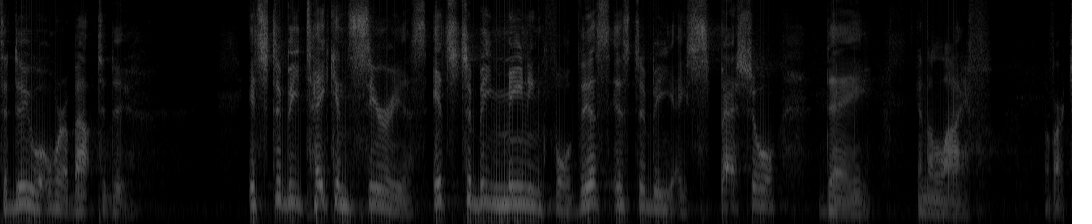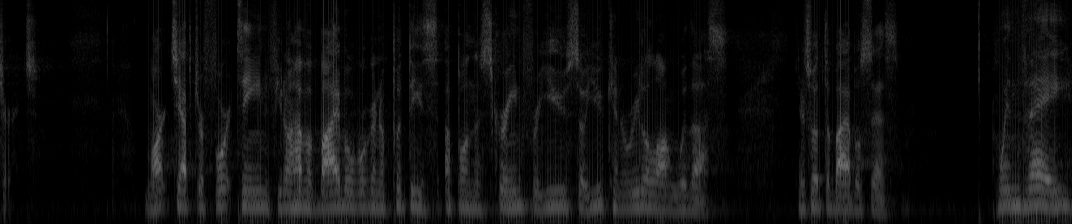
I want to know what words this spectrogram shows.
to do what we're about to do. It's to be taken serious. It's to be meaningful. This is to be a special day in the life of our church. Mark chapter 14. If you don't have a Bible, we're going to put these up on the screen for you so you can read along with us. Here's what the Bible says When they,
